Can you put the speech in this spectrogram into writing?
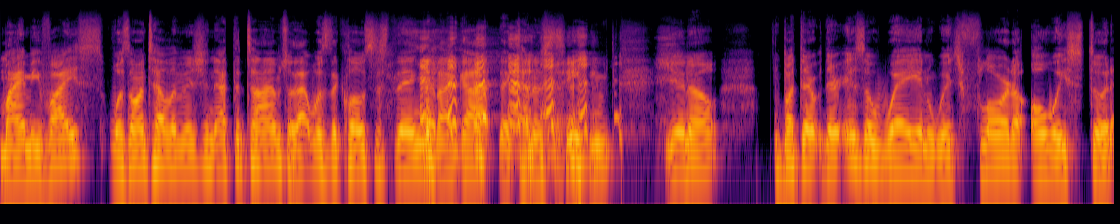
Miami Vice was on television at the time, so that was the closest thing that I got that kind of seemed, you know. But there, there is a way in which Florida always stood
